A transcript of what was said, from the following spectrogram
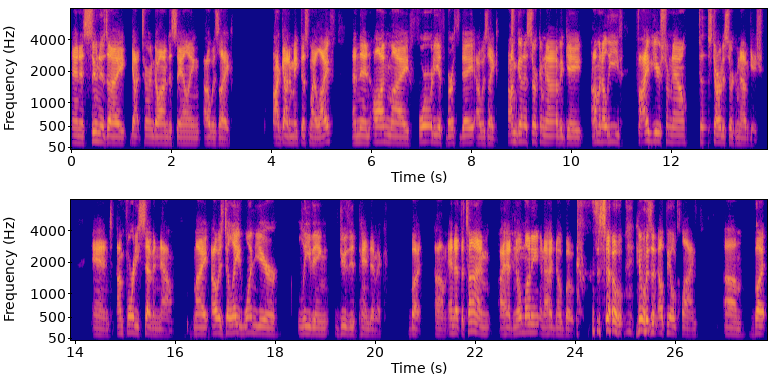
and as soon as i got turned on to sailing i was like i got to make this my life. And then on my 40th birthday i was like i'm going to circumnavigate i'm going to leave five years from now to start a circumnavigation. And i'm 47 now. My i was delayed one year leaving due to the pandemic. But um, and at the time, I had no money and I had no boat, so it was an uphill climb. Um, but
